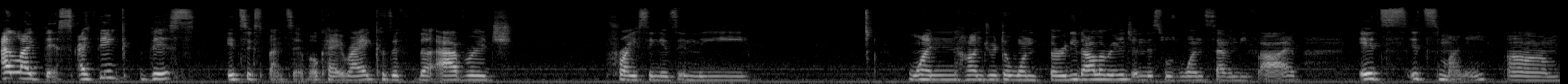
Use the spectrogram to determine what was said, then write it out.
I like this. I think this, it's expensive, okay, right? Because if the average pricing is in the 100 to 130 dollar range and this was 175 it's it's money. Um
